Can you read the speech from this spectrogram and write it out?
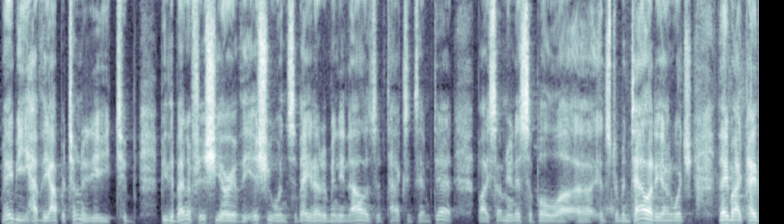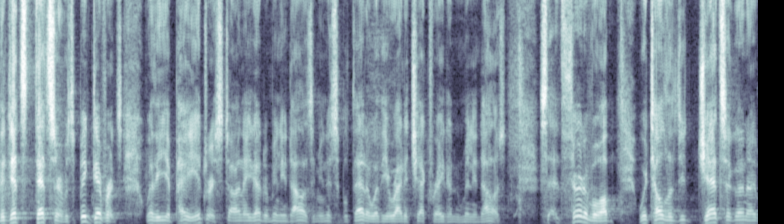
maybe have the opportunity to be the beneficiary of the issuance of $800 million of tax-exempt debt by some municipal uh, uh, instrumentality on which they might pay the debt, debt service. Big difference whether you pay interest on $800 million in municipal debt or whether you write a check for $800 million. So, third of all, we're told that the Jets are going to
